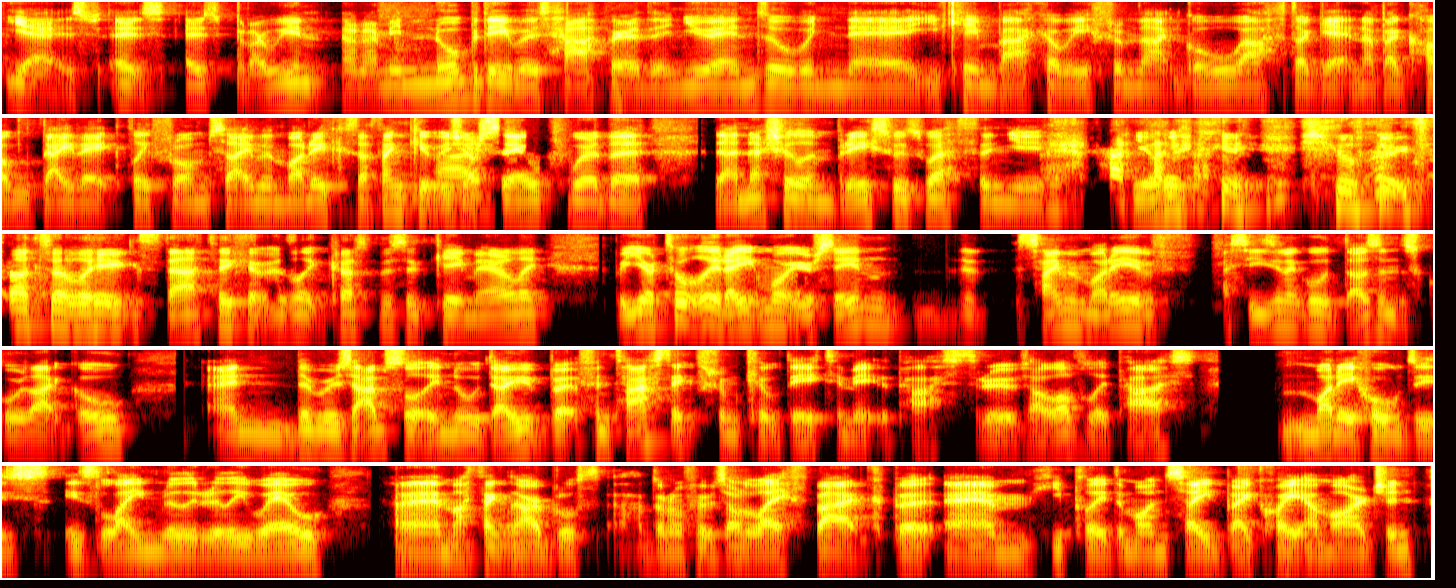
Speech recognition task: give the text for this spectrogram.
Yeah, it's it's it's brilliant, and I mean nobody was happier than you, Enzo, when uh, you came back away from that goal after getting a big hug directly from Simon Murray. Because I think it was Aye. yourself where the, the initial embrace was with, and you you, look, you looked utterly ecstatic. It was like Christmas had came early. But you're totally right in what you're saying. The Simon Murray of a season ago doesn't score that goal, and there was absolutely no doubt. But fantastic from Kilday to make the pass through. It was a lovely pass. Murray holds his his line really really well. Um, I think the Arbroath, I don't know if it was our left back, but um, he played them on side by quite a margin.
